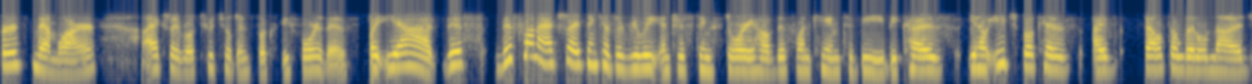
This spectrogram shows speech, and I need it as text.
first memoir. I actually wrote two children's books before this. But yeah, this this one actually I think has a really interesting story how this one came to be because, you know, each book has I've felt a little nudge,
